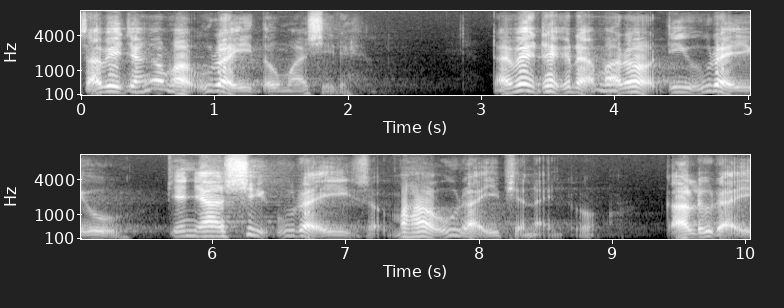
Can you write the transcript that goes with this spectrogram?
စာပေကျမ်းကမှာဥဒ္ဒဤသုံးပါရှိတယ်ဒါပေမဲ့တက္ကရာမှာတော့ဒီဥဒ္ဒဤကိုပညာရှိဥရဤဆိုမဟာဥရဤဖြစ်နိုင်တော့ကာလုရဤ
